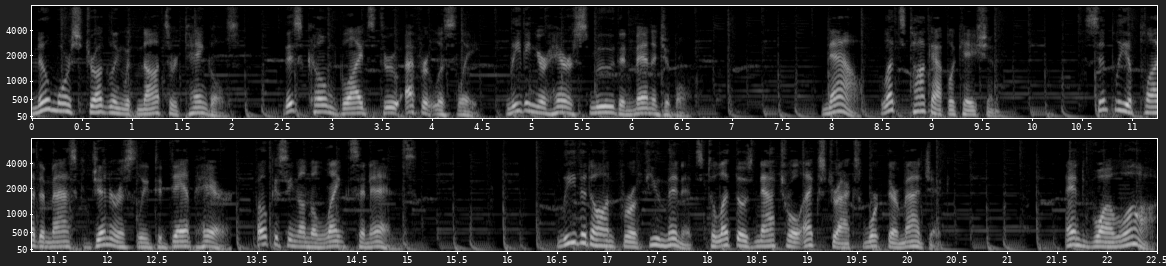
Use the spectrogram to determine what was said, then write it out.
No more struggling with knots or tangles. This comb glides through effortlessly, leaving your hair smooth and manageable. Now, let's talk application. Simply apply the mask generously to damp hair, focusing on the lengths and ends. Leave it on for a few minutes to let those natural extracts work their magic. And voila!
